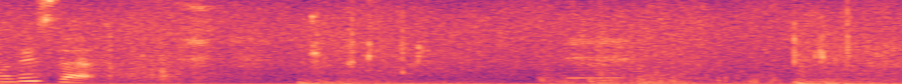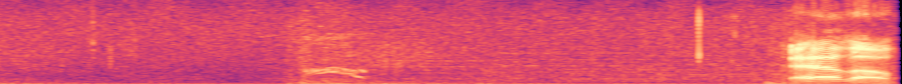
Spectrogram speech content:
What is that? Hello.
